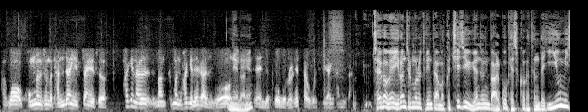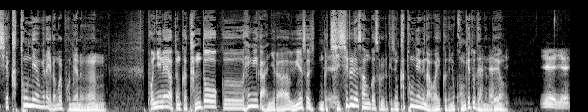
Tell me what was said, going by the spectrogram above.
하고 공명선거 단장 입장에서 확인할 만큼은 확인해가지고 네네. 저한테 이제 보고를 했다고 그렇게 이야기합니다. 제가 왜 이런 질문을 드린데 아마 그 취지 위원장님도 알고 계실 것 같은데 이유미 씨의 카톡 내용이나 이런 걸 보면은 본인의 어떤 그 단독 그 행위가 아니라 위에서 그러니까 예. 지시를 해서 한 것으로 이렇게 지금 카톡 내용이 나와 있거든요. 공개도 됐는데요. 예, 예.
